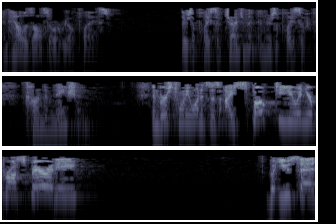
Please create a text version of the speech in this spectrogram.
And hell is also a real place. There's a place of judgment and there's a place of condemnation. In verse 21, it says, I spoke to you in your prosperity, but you said,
